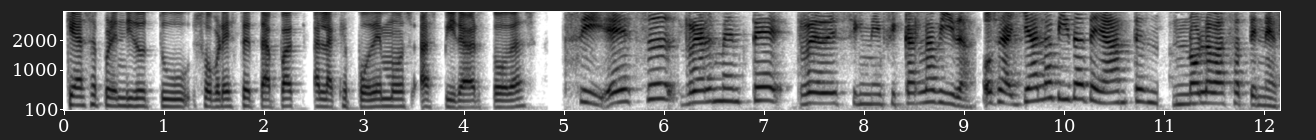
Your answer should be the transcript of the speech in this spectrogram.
¿Qué has aprendido tú sobre esta etapa a la que podemos aspirar todas? Sí, es eh, realmente redesignificar la vida. O sea, ya la vida de antes no la vas a tener,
